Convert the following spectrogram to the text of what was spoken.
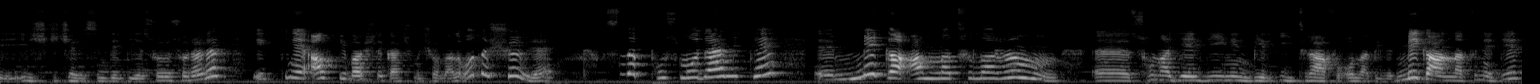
ilişki içerisinde diye soru sorarak e, yine alt bir başlık açmış olalım. O da şöyle, aslında postmodernite e, mega anlatıların e, sona geldiğinin bir itirafı olabilir. Mega anlatı nedir?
